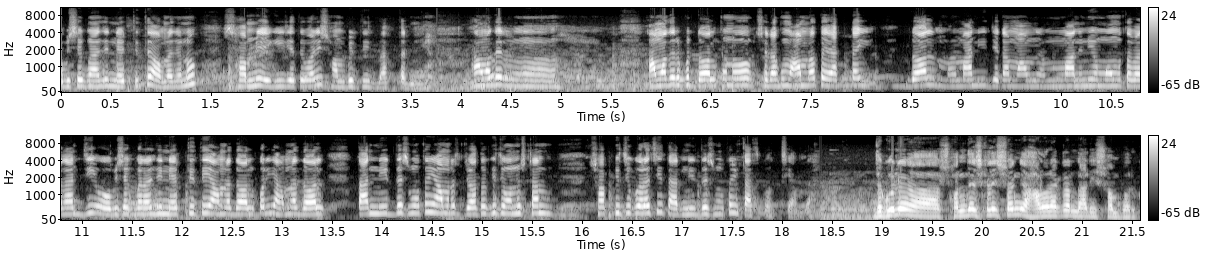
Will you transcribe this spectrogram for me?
অভিষেক ব্যানার্জির নেতৃত্বে আমরা যেন সামনে এগিয়ে যেতে পারি সম্প্রীতির বার্তা নিয়ে আমাদের আমাদের উপর দল কোনো সেরকম, আমরা তো একটাই দল মানি যেটা মাননীয় মমতা ব্যানার্জি ও অভিষেক ব্যানার্জির নেতৃত্বেই আমরা দল করি। আমরা দল, তার নির্দেশ মতোই আমরা যত কিছু অনুষ্ঠান, সব কিছু করেছি, তার নির্দেশ মতোই কাজ করছি আমরা। দেখুন সন্দেশখালীর সঙ্গে হাওড়ার একটা নারীর সম্পর্ক,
